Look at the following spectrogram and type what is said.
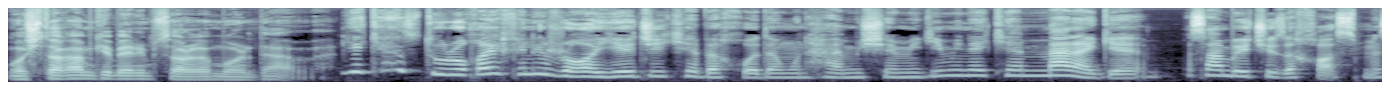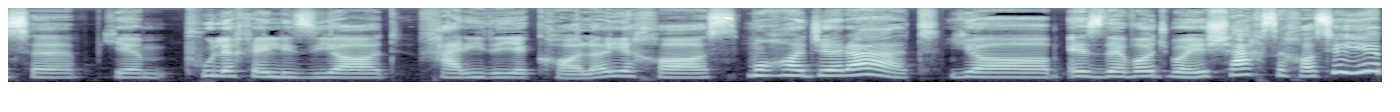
مشتاقم که بریم سراغ مورد اول. یکی از دروغای خیلی رایجی که به خودمون همیشه میگیم اینه که من اگه مثلا به یه چیز خاص مثل یه پول خیلی زیاد خرید یه کالای خاص مهاجرت یا ازدواج با یه شخص خاص یا یه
